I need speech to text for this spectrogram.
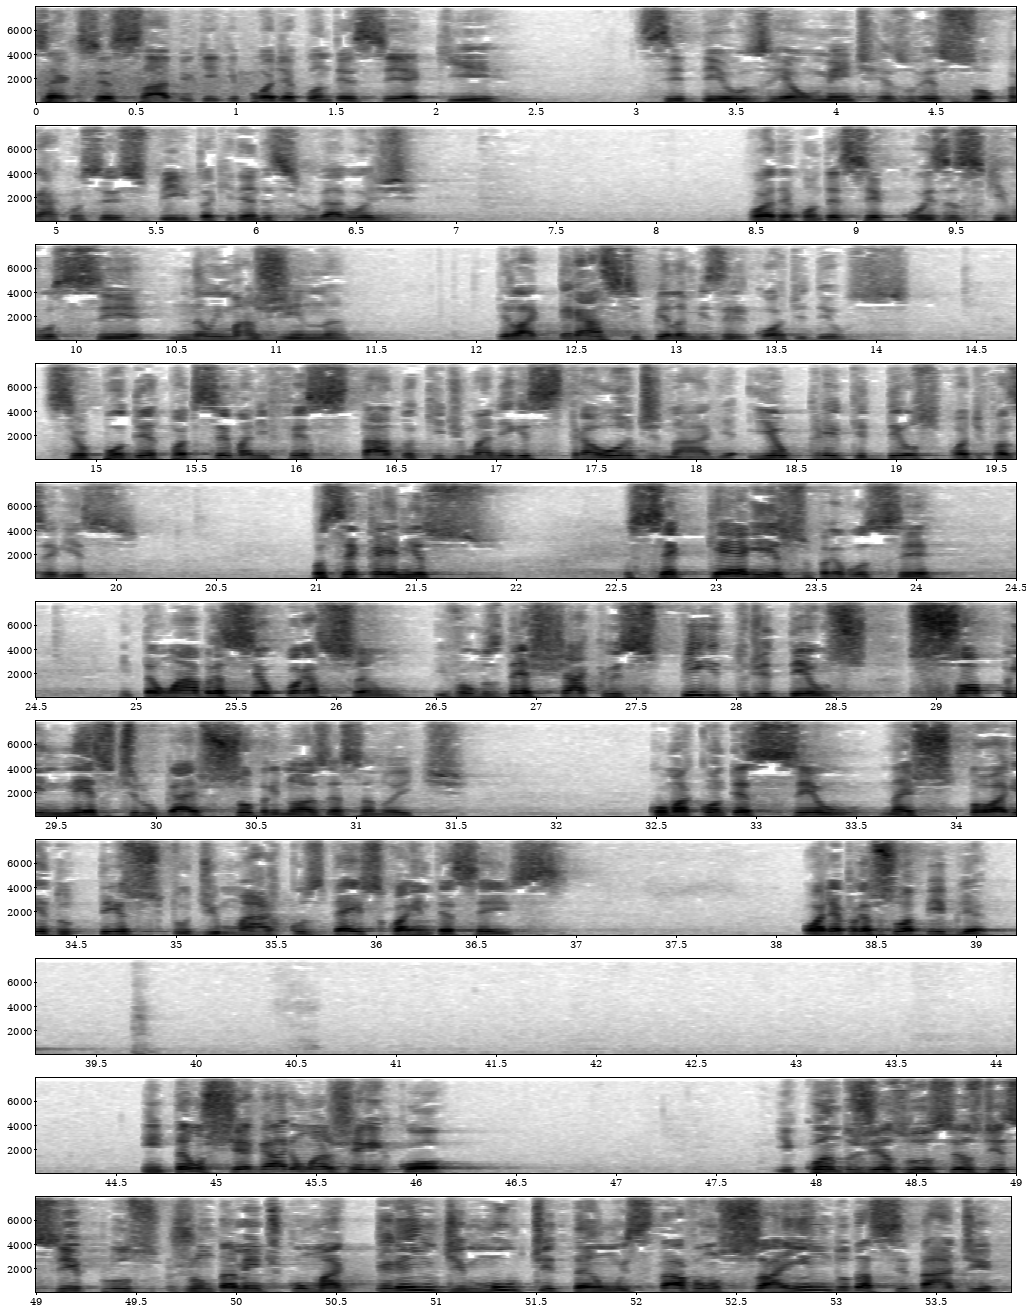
Será que você sabe o que, que pode acontecer aqui se Deus realmente resolver soprar com seu espírito aqui dentro desse lugar hoje? Pode acontecer coisas que você não imagina, pela graça e pela misericórdia de Deus. Seu poder pode ser manifestado aqui de maneira extraordinária, e eu creio que Deus pode fazer isso. Você crê nisso? Você quer isso para você? Então abra seu coração e vamos deixar que o Espírito de Deus sopre neste lugar sobre nós nessa noite. Como aconteceu na história do texto de Marcos 10, 46. Olha para a sua Bíblia. Então chegaram a Jericó. E quando Jesus e seus discípulos, juntamente com uma grande multidão, estavam saindo da cidade,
